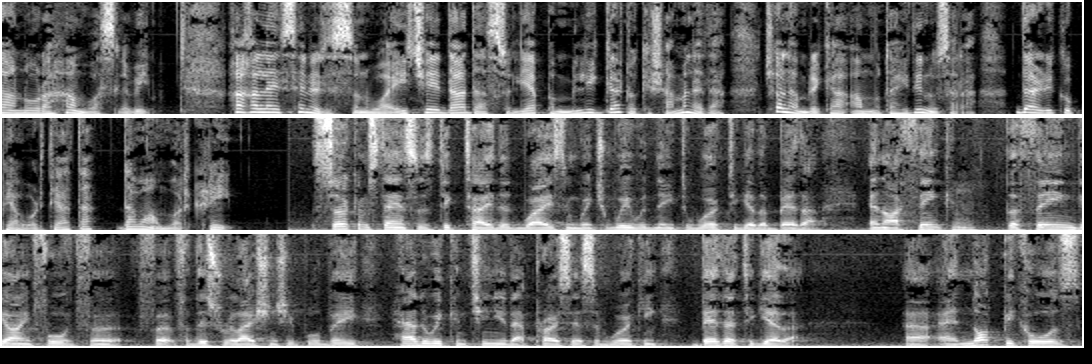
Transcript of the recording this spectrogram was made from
لا نور هم وسلوي خغلی سنرسن وایي چې دا د استرالیا په ملي ګټو کې شامل ده چې امریکا او متحدینو سره د اړیکو پیاوړتیا ته دوام ورکړي circumstances dictated ways in which we would need to work together better And I think mm. the theme going forward for, for, for, this relationship will be how do we continue that process of working better together? Uh, and not because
